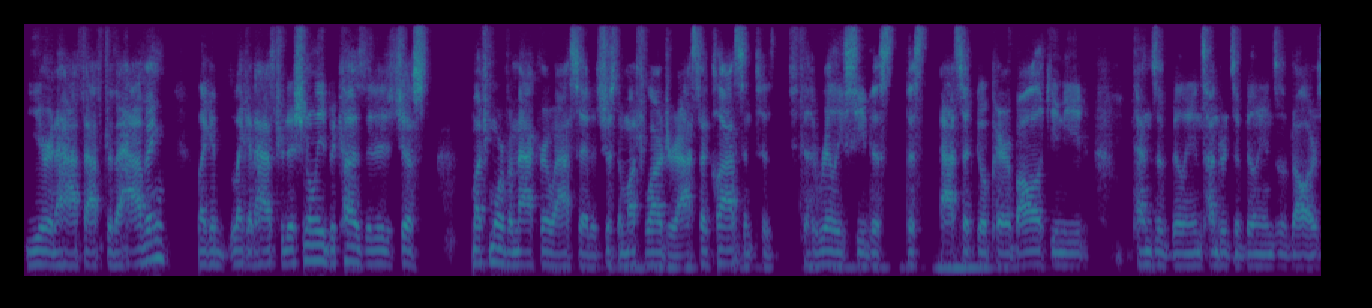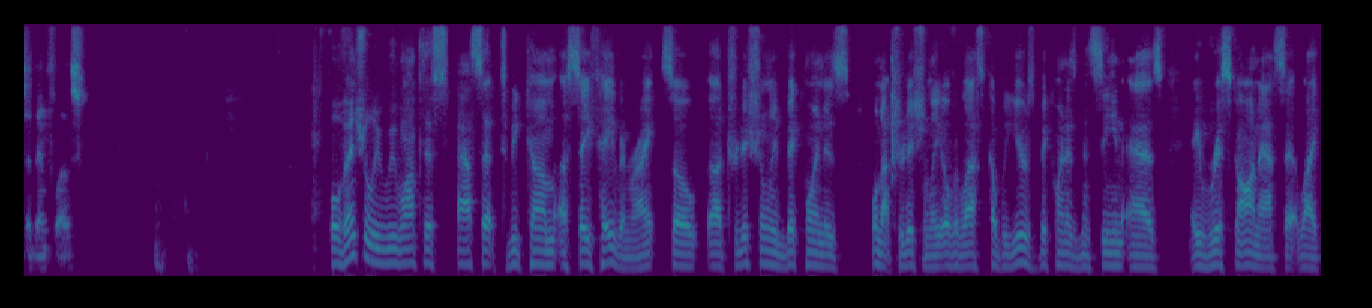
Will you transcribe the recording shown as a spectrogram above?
year and a half after the halving, like it like it has traditionally, because it is just much more of a macro asset. It's just a much larger asset class, and to to really see this this asset go parabolic, you need tens of billions, hundreds of billions of dollars of inflows. Well, eventually, we want this asset to become a safe haven, right? So uh, traditionally, Bitcoin is well, not traditionally. Over the last couple years, Bitcoin has been seen as a risk-on asset, like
